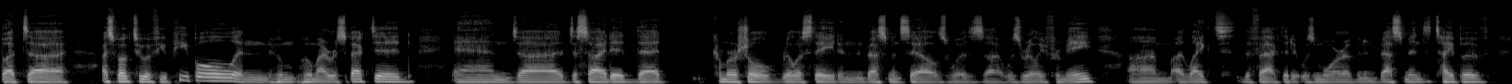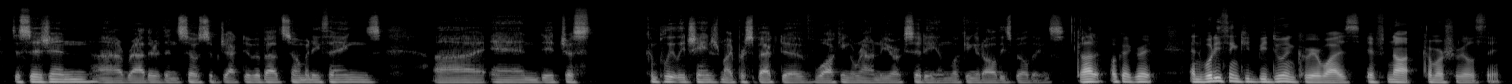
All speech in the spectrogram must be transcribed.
but uh, I spoke to a few people and whom whom I respected, and uh, decided that commercial real estate and investment sales was uh, was really for me. Um, I liked the fact that it was more of an investment type of decision uh, rather than so subjective about so many things, uh, and it just completely changed my perspective walking around New York City and looking at all these buildings. Got it. Okay, great. And what do you think you'd be doing career wise if not commercial real estate?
